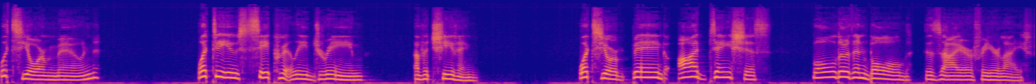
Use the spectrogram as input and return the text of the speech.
What's your moon? What do you secretly dream of achieving? What's your big, audacious, bolder than bold desire for your life?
